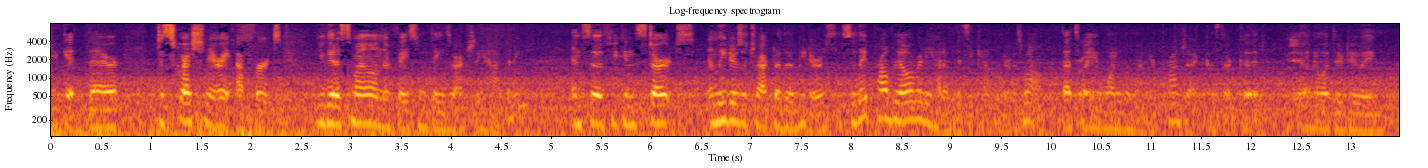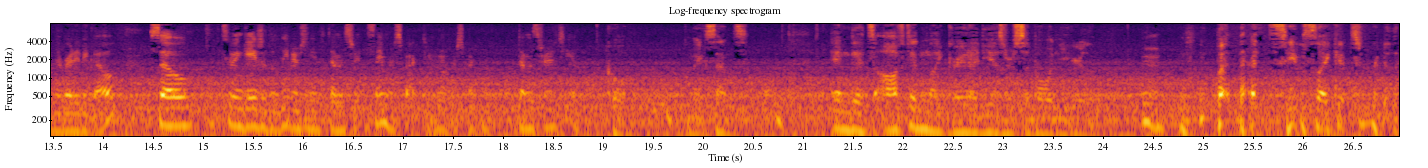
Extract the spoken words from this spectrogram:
You get their discretionary effort. You get a smile on their face when things are actually happening. And so, if you can start, and leaders attract other leaders, so they probably already had a busy calendar as well. That's why you wanted them on your project because they're good. Yeah. They know what they're doing and they're ready to go. So, to engage with the leaders, you need to demonstrate the same respect. You want respect demonstrated to you. Cool. Makes sense. And it's often like great ideas are simple when you hear them. Hmm. but that seems like it's really,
